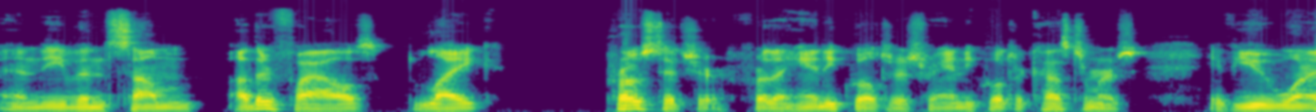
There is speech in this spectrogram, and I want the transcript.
and even some other files like ProStitcher for the Handi Quilters, for Handy Quilter customers. If you want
